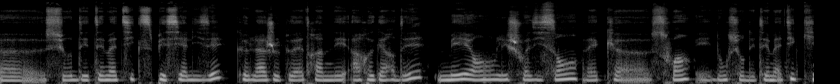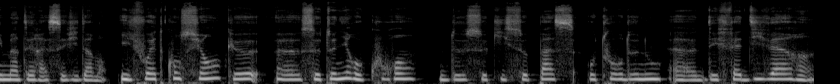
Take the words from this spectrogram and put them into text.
euh, sur des thématiques spécialisées que là je peux être amené à regarder, mais en les choisissant avec soin et donc sur des thématiques qui m'intéressent évidemment. Il faut être conscient que se tenir au courant de ce qui se passe autour de nous, des faits divers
